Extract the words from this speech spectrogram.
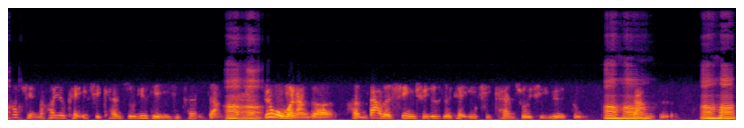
花钱，然后又可以一起看书，又可以一起成长。嗯嗯，所以我们两个很大的兴趣就是可以一起看书，一起阅读。嗯哼，这样子。嗯哼，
